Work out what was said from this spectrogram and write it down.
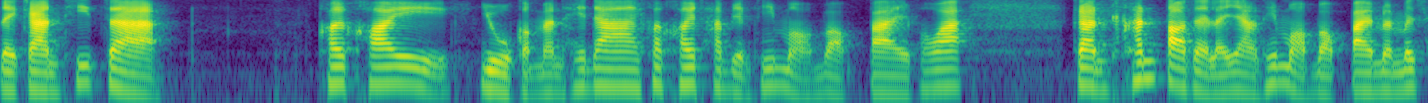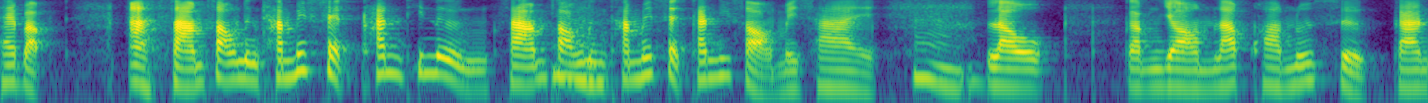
ในการที่จะค่อยๆ อยู่กับมันให้ได้ ค่อยๆทำอย่างที่หมอบอกไป เพราะว่าการขั้นตอนแต่ละอย่างที่หมอบอกไปมันไม่ใช่แบบอะสามสองหนึ่งทำให้เสร็จขั้นที่หนึ่งสามสองหนึ่งทำให้เสร็จขั้นที่สองไม่ใช่อืมเรากำยอมรับความรู้สึกการ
